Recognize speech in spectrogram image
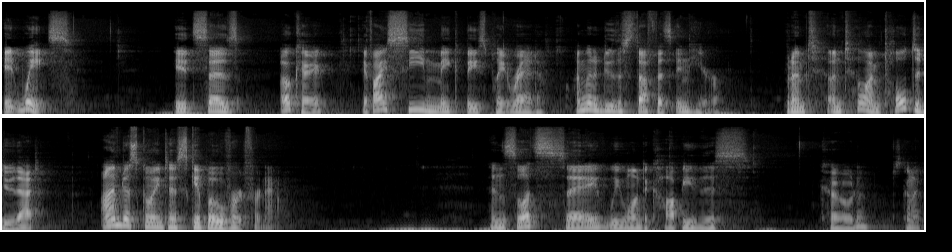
It waits. It says, okay, if I see make baseplate red, I'm going to do the stuff that's in here. But I'm until I'm told to do that, I'm just going to skip over it for now. And so let's say we want to copy this code. I'm just going to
